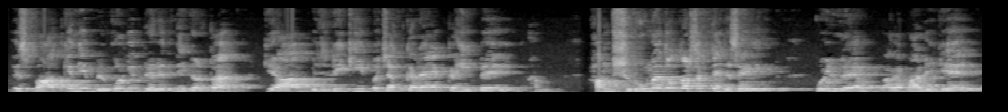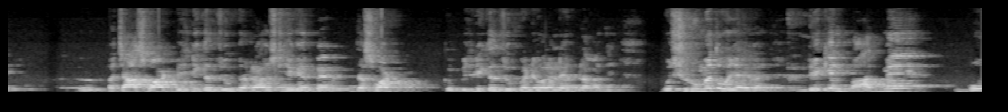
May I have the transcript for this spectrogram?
इस बात के लिए बिल्कुल भी प्रेरित नहीं करता कि आप बिजली की बचत करें, कहीं पे हम हम शुरू में तो कर सकते हैं, जैसे कोई लैंप, अगर मान लीजिए, पचास वाट बिजली कंज्यूम कर रहा है, उसकी जगह पे दस वाट बिजली कंज्यूम करने वाला लैंप लगा दें, वो शुरू में तो हो जाएगा, लेकिन बाद में वो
